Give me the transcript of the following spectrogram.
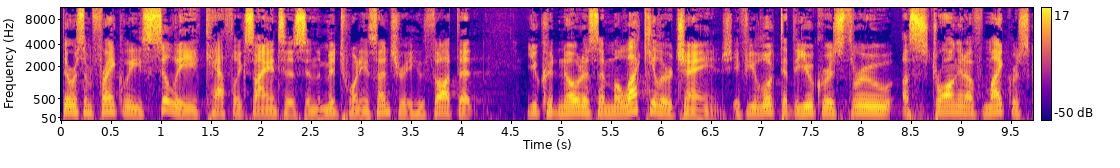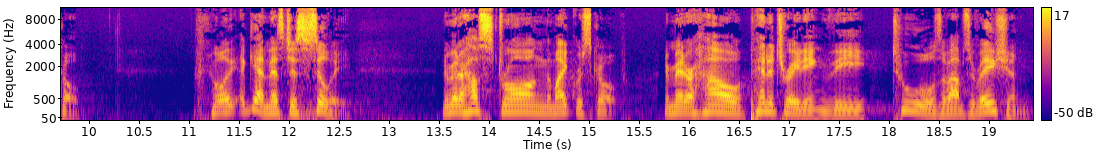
There were some frankly silly Catholic scientists in the mid 20th century who thought that you could notice a molecular change if you looked at the Eucharist through a strong enough microscope. well, again, that's just silly. No matter how strong the microscope, no matter how penetrating the tools of observation,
